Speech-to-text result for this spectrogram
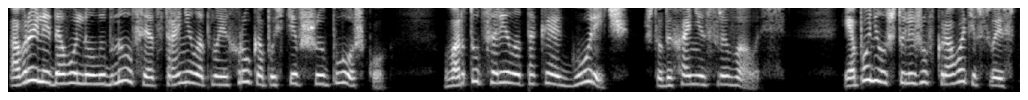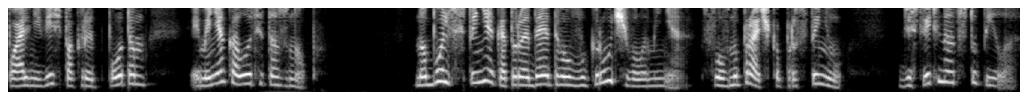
Аврелий довольно улыбнулся и отстранил от моих рук опустевшую плошку. Во рту царила такая горечь, что дыхание срывалось. Я понял, что лежу в кровати в своей спальне, весь покрыт потом, и меня колотит озноб. Но боль в спине, которая до этого выкручивала меня, словно прачка простыню, действительно отступила.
